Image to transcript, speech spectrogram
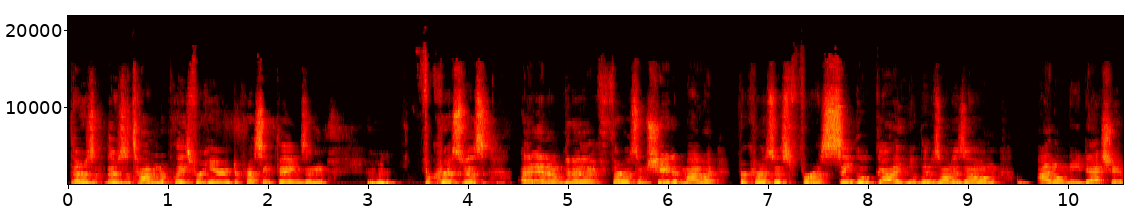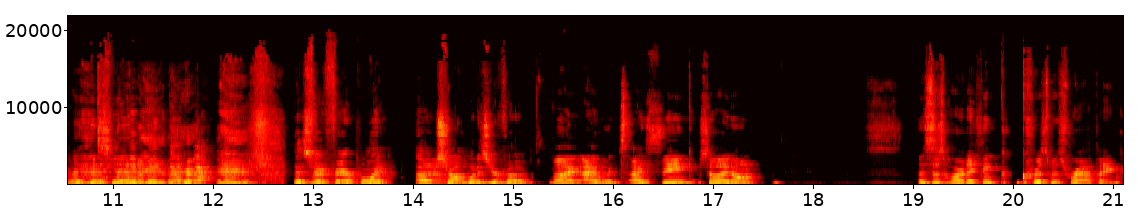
there's there's a time and a place for hearing depressing things, and for Christmas, and and I'm gonna throw some shade at my way. For Christmas, for a single guy who lives on his own, I don't need that shit right now. That's a fair point. Uh, Sean, what is your vote? my. I would. I think so. I don't. This is hard. I think Christmas rapping.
